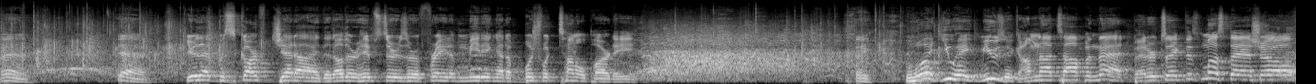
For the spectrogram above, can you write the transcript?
Yeah. yeah. You're that bescarfed Jedi that other hipsters are afraid of meeting at a Bushwick Tunnel party. Like, what? You hate music? I'm not topping that. Better take this mustache off.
